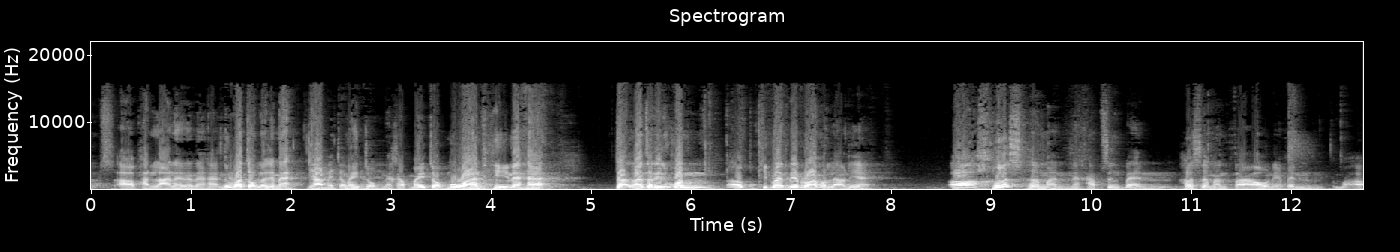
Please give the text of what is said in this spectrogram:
9พันล้านอะไรนั่นนะฮะนึกว่าจบแล้วใช่ไหมยังไม่จบไม่จบนะครับ ไม่จบเมื่อวานนี้นะฮะจากหลังจากที่ทุกคนเอ่อคิดว่าเรียบร้อยหมดแล้วเนี่ยเฮิร์สเฮอร์มันนะครับซึ่งเป็นเฮิร์สเฮอร์มันเตลเนี่ยเป็นเอ่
